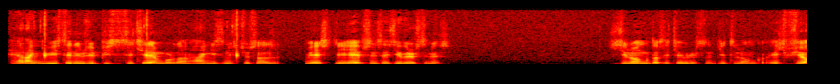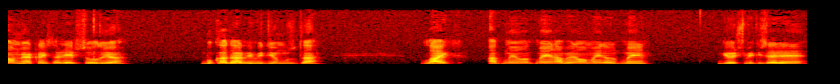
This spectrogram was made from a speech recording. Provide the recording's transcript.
Herhangi bir istediğimiz bir pisti seçelim buradan. Hangisini istiyorsanız Wesley hepsini seçebilirsiniz. GT da seçebilirsiniz. GT. Hiçbir şey olmuyor arkadaşlar. Hepsi oluyor. Bu kadardı videomuzda. Like atmayı unutmayın, abone olmayı da unutmayın. Görüşmek üzere.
